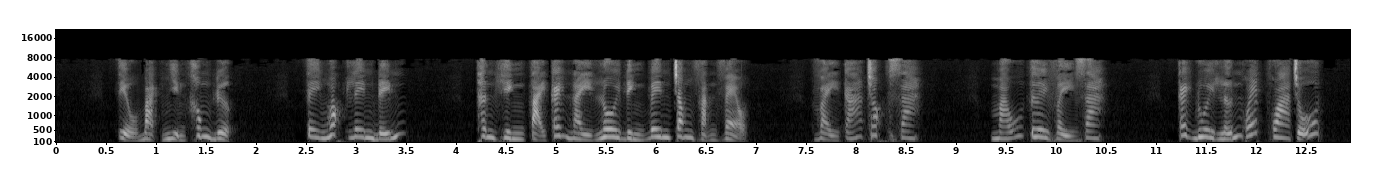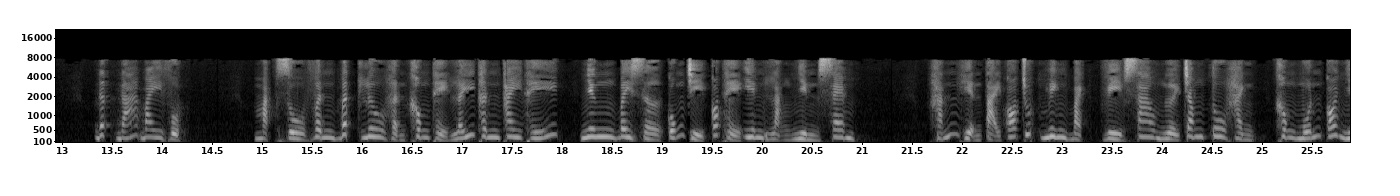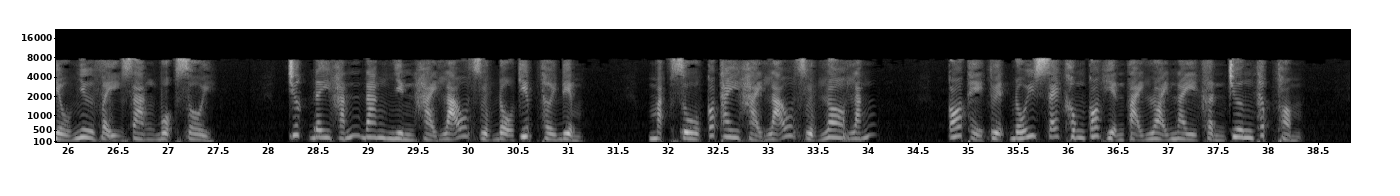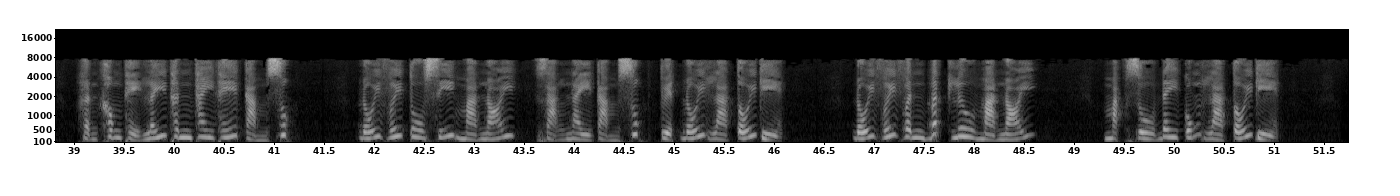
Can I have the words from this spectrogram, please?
Tiểu bạch nhìn không được. Tê ngóc lên đến. Thân hình tại cách này lôi đình bên trong vặn vẹo. Vảy cá chóc ra. Máu tươi vẩy ra. Cách đuôi lớn quét qua chỗ. Đất đá bay vụt. Mặc dù vân bất lưu hận không thể lấy thân thay thế. Nhưng bây giờ cũng chỉ có thể yên lặng nhìn xem. Hắn hiện tại có chút minh bạch vì sao người trong tu hành không muốn có nhiều như vậy ràng buộc rồi. Trước đây hắn đang nhìn hải lão ruột độ kiếp thời điểm. Mặc dù có thay hải lão ruột lo lắng. Có thể tuyệt đối sẽ không có hiện tại loại này khẩn trương thấp thỏm. Hận không thể lấy thân thay thế cảm xúc. Đối với tu sĩ mà nói, dạng này cảm xúc tuyệt đối là tối kỵ. Đối với vân bất lưu mà nói. Mặc dù đây cũng là tối kỵ.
